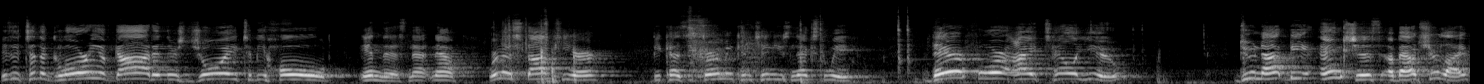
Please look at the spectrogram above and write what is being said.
Is it to the glory of God? And there's joy to behold in this. Now, now we're going to stop here because the sermon continues next week. Therefore, I tell you, do not be anxious about your life,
